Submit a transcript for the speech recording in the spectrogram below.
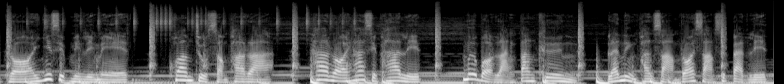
2,720 มิลลิเมตร ความจุสัมภาระ 555 ลิตร เมื่อเบาะหลังตั้งขึ้น และ 1,338 ลิตร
